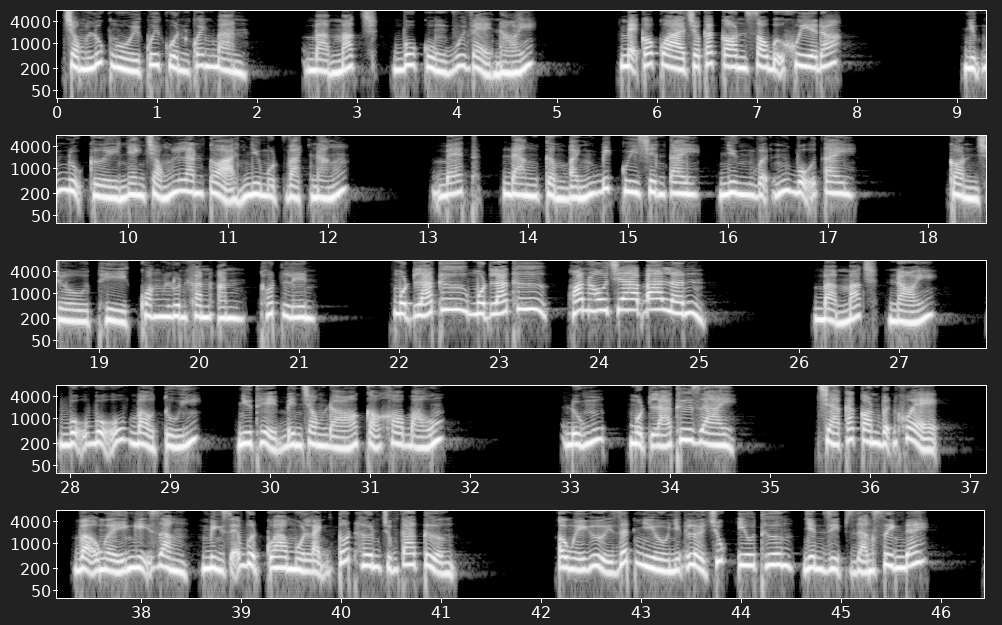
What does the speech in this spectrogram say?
Trong lúc ngồi quây quần quanh bàn, bà March vô cùng vui vẻ nói Mẹ có quà cho các con sau bữa khuya đó. Những nụ cười nhanh chóng lan tỏa như một vạt nắng. Beth đang cầm bánh bích quy trên tay nhưng vẫn vỗ tay. Còn Joe thì quăng luôn khăn ăn, thốt lên. Một lá thư, một lá thư, hoan hô cha ba lần. Bà March nói, vỗ vỗ vào túi như thể bên trong đó có kho báu. Đúng, một lá thư dài. Cha các con vẫn khỏe, và ông ấy nghĩ rằng mình sẽ vượt qua mùa lạnh tốt hơn chúng ta tưởng. Ông ấy gửi rất nhiều những lời chúc yêu thương nhân dịp Giáng sinh đấy,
